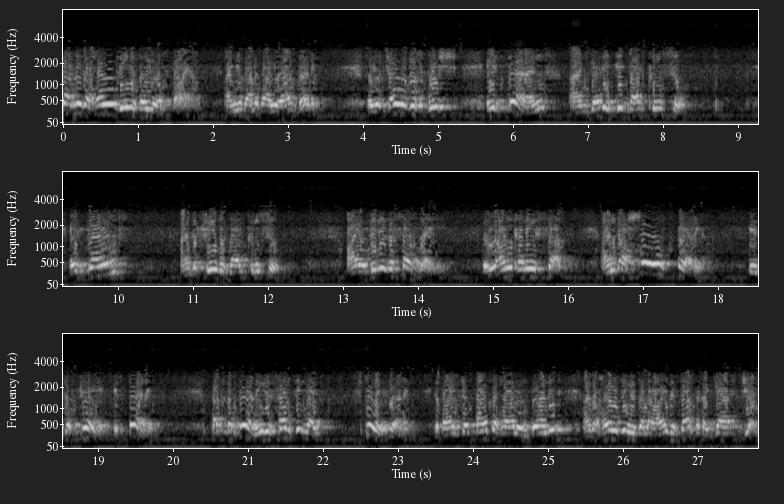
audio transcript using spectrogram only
Suddenly the whole being is though you're on fire. And you wonder why you aren't burning. So you're of this bush, it burned, and yet it did not consume. It burned, and the tree was not consumed. I have been in the subway, the oncoming sun, and the whole area is aflame. It's burning. But the burning is something like spirit burning. If I took alcohol and burned it, and the whole thing is alive, it's not like a gas jet,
